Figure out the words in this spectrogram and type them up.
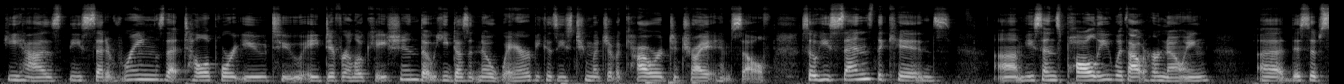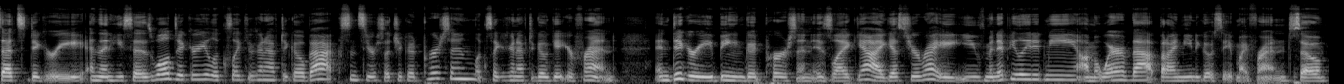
He has these set of rings that teleport you to a different location, though he doesn't know where because he's too much of a coward to try it himself. So he sends the kids Um, he sends Polly without her knowing. Uh, this upsets Diggory, and then he says, Well, Diggory, looks like you're gonna have to go back since you're such a good person. Looks like you're gonna have to go get your friend. And Diggory, being a good person, is like, Yeah, I guess you're right. You've manipulated me. I'm aware of that, but I need to go save my friend. So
